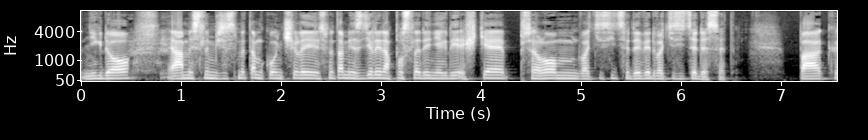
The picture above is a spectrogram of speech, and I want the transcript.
nikdo. Já myslím, že jsme tam končili, jsme tam jezdili naposledy někdy ještě přelom 2009-2010 pak,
